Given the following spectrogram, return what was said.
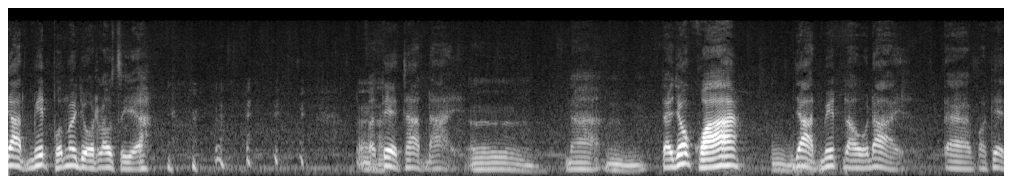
ญาติมิตรผลประโยชน์เราเสีย ประเทศชาติได้เออนะอืมแต่ยกขวาอืมญาติมิตรเราได้ แต่ประเทศ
